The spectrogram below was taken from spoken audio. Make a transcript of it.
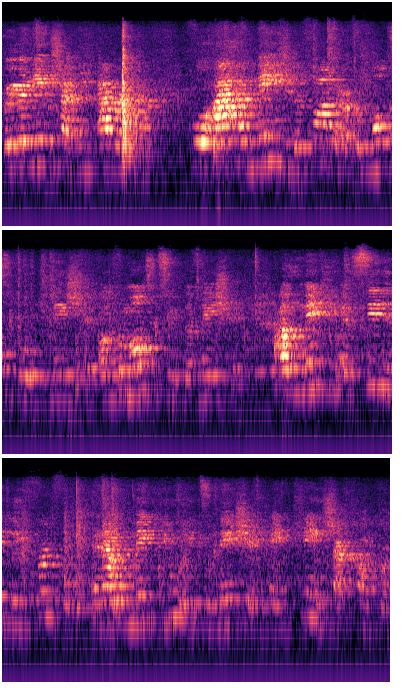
but your name shall be Abraham. For I have made you the father of a multiple nation, of a multitude of nations. I will make you exceedingly fruitful, and I will make you into nation, and kings shall come from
